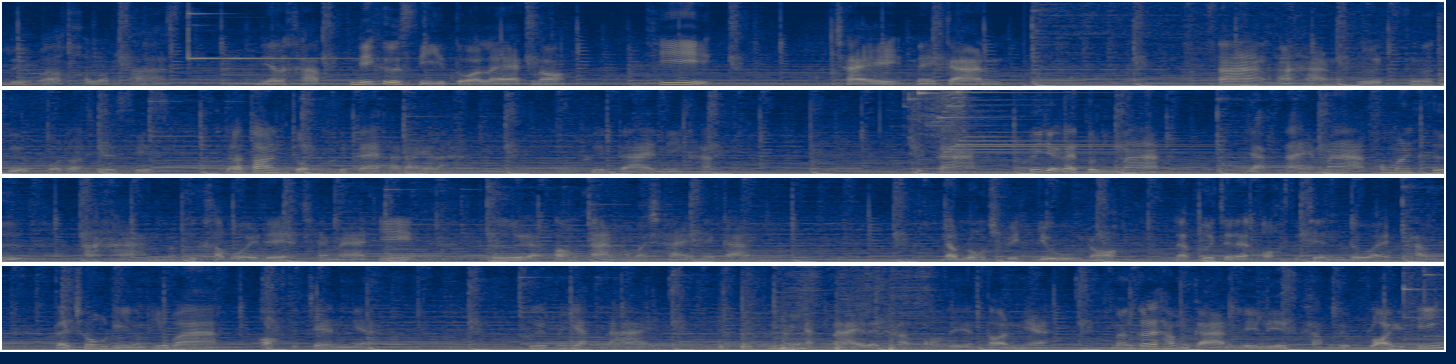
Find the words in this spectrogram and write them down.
หรือว่า chloroplast นี่แหละครับ นี่คือ 4 ตัวแรกเนาะที่ใช้ในการสร้างอาหารพืชซึ่งก็คือ photosynthesis แล้วตอนจบพืชได้อะไรล่ะ พืชได้นี่ครับ ชูการ์พืชอยากได้ตัวนี้มาก อยากได้มาก เพราะมันคืออาหารมันคือคาร์โบไฮเดรตใช่ไหมที่พืชอะต้องการเอามาใช้ในการดำรงชีวิตอยู่เนาะและพืชจะได้ออกซิเจนด้วยครับ แต่โชคดีตรงที่ว่าออกซิเจนเนี่ยพืชไม่อยากได้พืชไม่อยากได้เลยครับออกซิเจนตอนเนี้ยมันก็เลยทำการรีลีสครับหรือปล่อยทิ้ง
